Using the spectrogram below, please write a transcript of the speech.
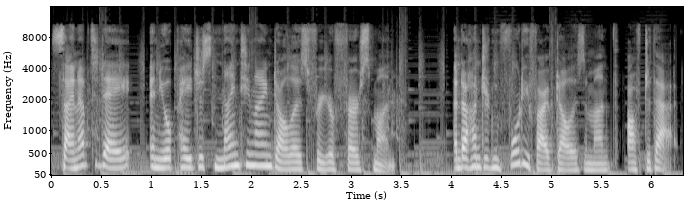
Sign up today and you'll pay just $99 for your first month and $145 a month after that.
